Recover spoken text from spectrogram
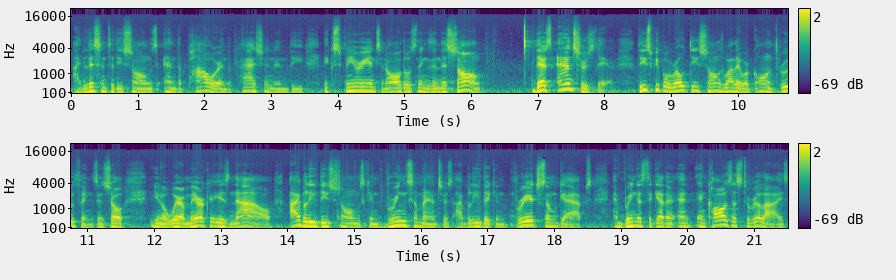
I listened to these songs and the power and the passion and the experience and all those things in this song. There's answers there. These people wrote these songs while they were going through things. And so, you know, where America is now, I believe these songs can bring some answers. I believe they can bridge some gaps and bring us together and, and cause us to realize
